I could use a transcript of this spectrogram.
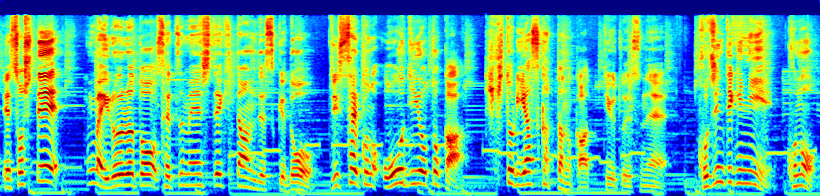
えそして今いろいろと説明してきたんですけど実際このオーディオとか聞き取りやすかったのかっていうとですね個人的にこの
